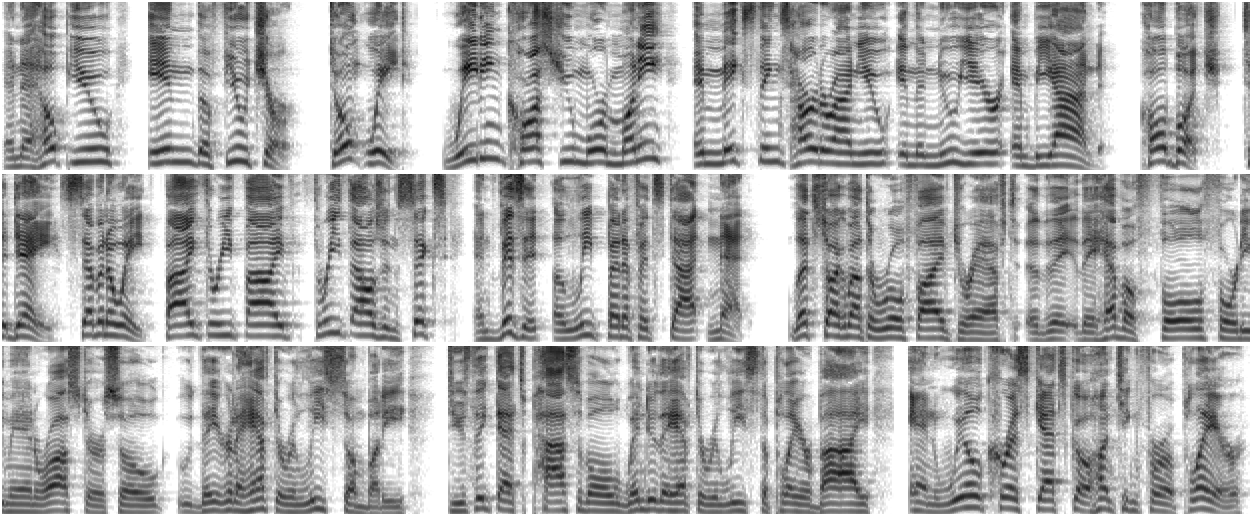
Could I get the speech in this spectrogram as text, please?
and to help you in the future. Don't wait. Waiting costs you more money and makes things harder on you in the new year and beyond. Call Butch today, 708 535 3006, and visit elitebenefits.net. Let's talk about the Rule 5 draft. They, they have a full 40 man roster, so they're going to have to release somebody. Do you think that's possible? When do they have to release the player by? And will Chris Getz go hunting for a player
